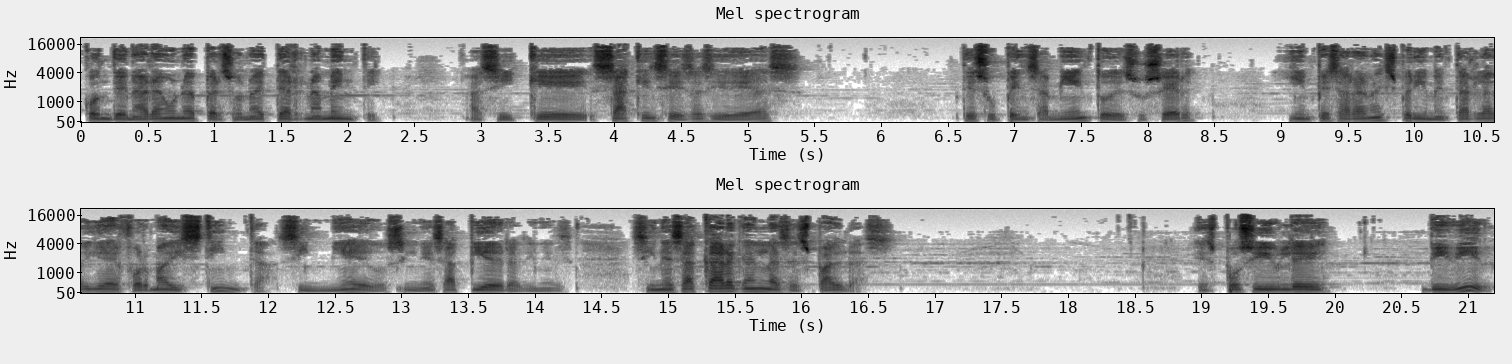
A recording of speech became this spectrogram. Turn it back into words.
condenar a una persona eternamente. Así que sáquense esas ideas de su pensamiento, de su ser, y empezarán a experimentar la vida de forma distinta, sin miedo, sin esa piedra, sin, sin esa carga en las espaldas es posible vivir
